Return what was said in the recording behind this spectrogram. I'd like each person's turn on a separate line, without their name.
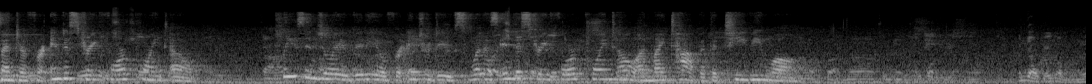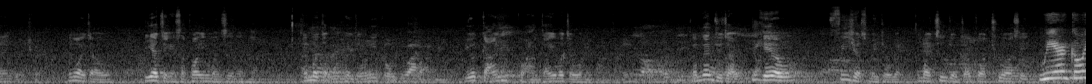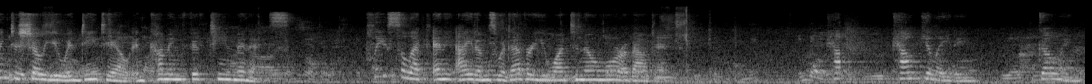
Center for Industry 4.0. Please enjoy a video for introduce what is Industry 4.0 on my top at the TV wall.
咁有几个唔同 language 嘅，咁我就依家净系 support 英文先啦吓，咁我就会去咗呢个画面。如果拣繁体嘅话，就会系繁体。咁跟住就呢几个 features 未做嘅，咁我先做咗个 tour 先。
We are going to show you in detail in coming 15 minutes. Please select any items whatever you want to know more about it. Cal- calculating. Going.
